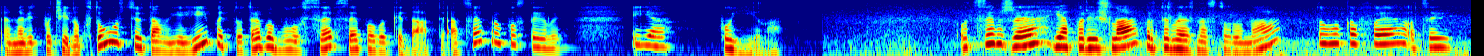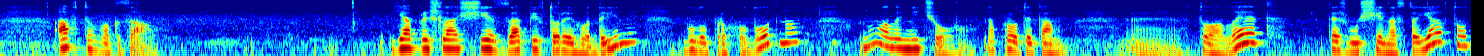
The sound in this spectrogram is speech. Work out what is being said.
е, на відпочинок в Турцію, там в Єгипет, то треба було все-все повикидати. А це пропустили. І я поїла. Оце вже я перейшла протилежна сторона того кафе, оцей автовокзал. Я прийшла ще за півтори години, було прохолодно, ну але нічого. Напроти там е, туалет, теж мужчина стояв тут,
